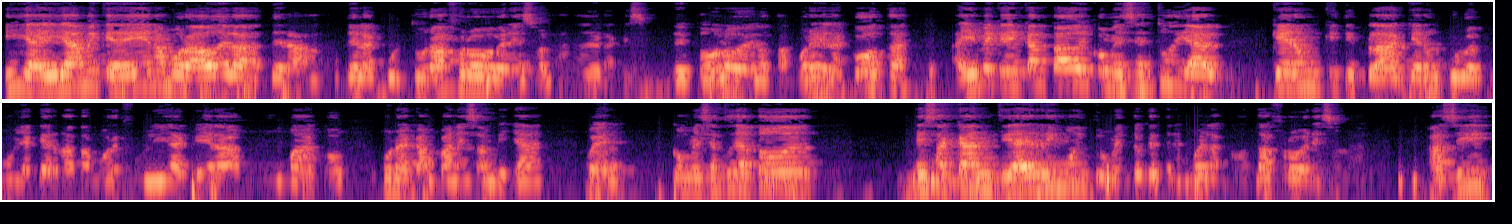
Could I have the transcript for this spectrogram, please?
Y ahí ya me quedé enamorado de la, de la, de la cultura afro-venezolana, de verdad que sí, de todo lo de los tambores de la costa. Ahí me quedé encantado y comencé a estudiar qué era un kitiplá, qué era un culo de puya, qué era una tambor de fulía, qué era un maco, una campana de San Villán. Bueno, comencé a estudiar todo esa cantidad de ritmos e instrumentos que tenemos en la costa afro-venezolana. Así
